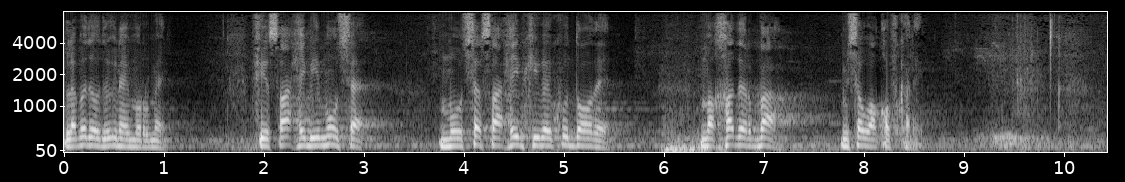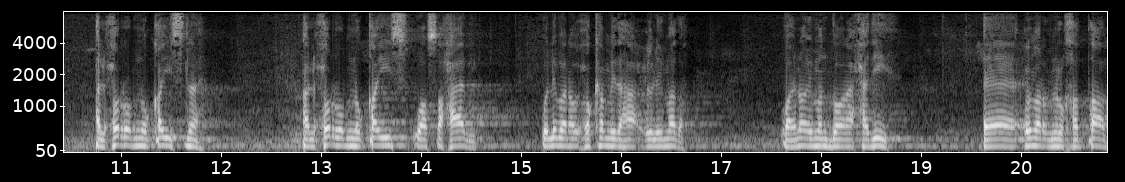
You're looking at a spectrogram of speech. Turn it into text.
labadoodu inay murmeen fii saaxibi muusa muuse saaxiibkiibay ku doodeen ma khadir baa mise qof kale alxuru bnu qays waa saxaabi walibana wuxuu ka mid ahaa culimada waa inoo iman doonaa xadii cumar bn khaaab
